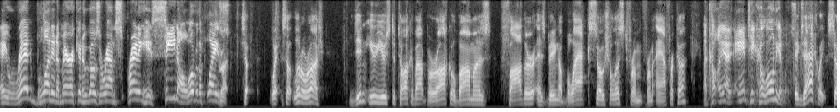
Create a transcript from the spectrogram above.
a red-blooded American who goes around spreading his seed all over the place. Right. So, wait. So, Little Rush, didn't you used to talk about Barack Obama's father as being a black socialist from from Africa? A col- yeah, anti-colonialist. Exactly. So,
